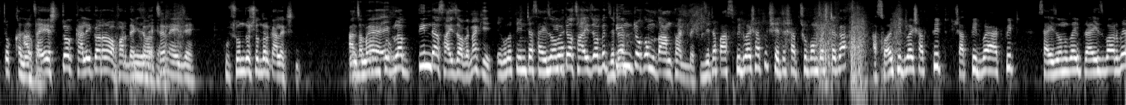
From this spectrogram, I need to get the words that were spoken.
স্টক খালি আচ্ছা স্টক খালি করার অফার এই দেখতে পাচ্ছেন। এই যে খুব সুন্দর সুন্দর কালেকশন আচ্ছা এগুলো ভাই এগুলো তিনটা সাইজ হবে নাকি? এগুলো তিনটা সাইজ হবে। তিনটা সাইজ হবে তিন রকম দাম থাকবে। যেটা পাঁচ ফিট বাই সাত ফিট সেটা সাতশো পঞ্চাশ টাকা। আর ছয় ফিট বাই সাত ফিট সাত ফিট বাই আট ফিট সাইজ অনুযায়ী প্রাইস বাড়বে।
